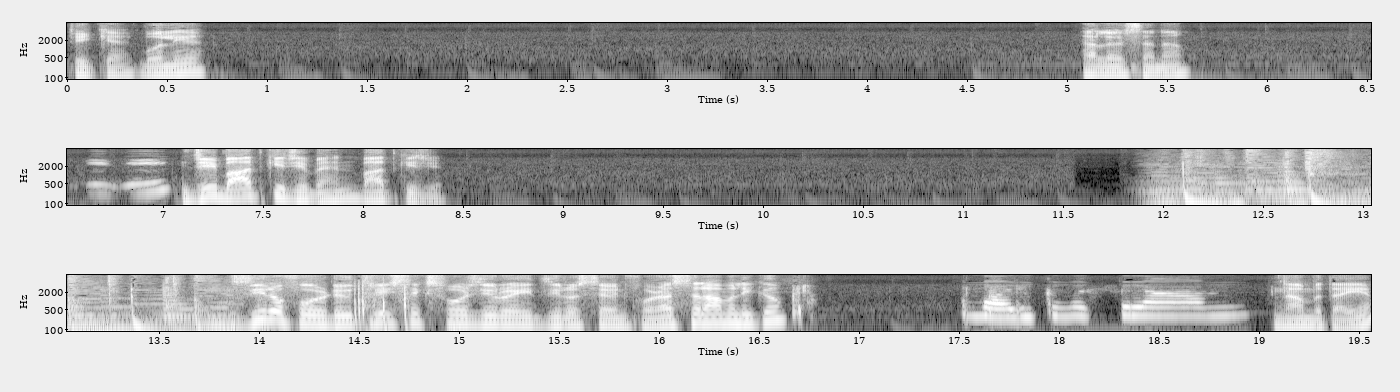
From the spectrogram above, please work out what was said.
ठीक है बोलिए। हेलो सना। जी जी। जी बात कीजिए बहन बात कीजिए। Zero four two three six four zero eight zero seven four अस्सलाम वालेकुम वालेकुम अस्सलाम नाम बताइए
